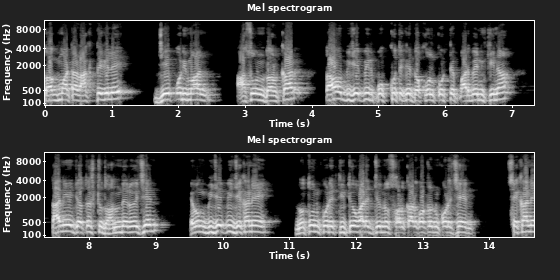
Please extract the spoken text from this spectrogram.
তকমাটা রাখতে গেলে যে পরিমাণ আসন দরকার, তাও বিজেপির পক্ষ থেকে দখল করতে পারবেন কিনা, তা নিয়ে যথেষ্ট ধন্দে রয়েছেন এবং বিজেপি যেখানে নতুন করে তৃতীয়বারের জন্য সরকার গঠন করেছেন, সেখানে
